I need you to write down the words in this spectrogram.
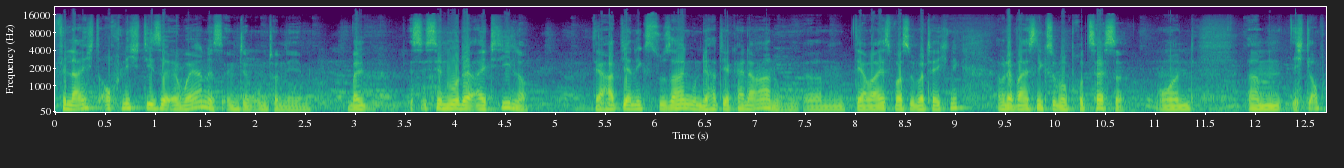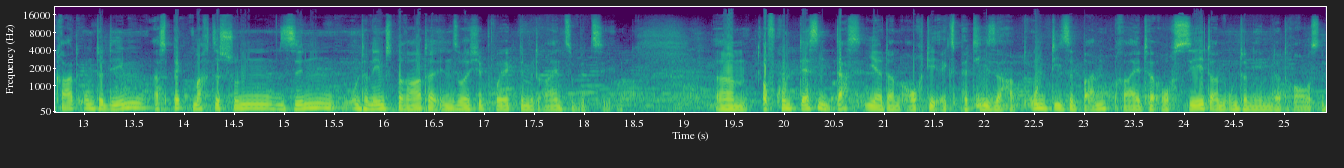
vielleicht auch nicht diese Awareness in den Unternehmen. Weil es ist ja nur der ITler. Der hat ja nichts zu sagen und der hat ja keine Ahnung. Ähm, der weiß was über Technik, aber der weiß nichts über Prozesse. Und ähm, ich glaube, gerade unter dem Aspekt macht es schon Sinn, Unternehmensberater in solche Projekte mit reinzubeziehen. Ähm, aufgrund dessen, dass ihr dann auch die Expertise habt und diese Bandbreite auch seht an Unternehmen da draußen.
